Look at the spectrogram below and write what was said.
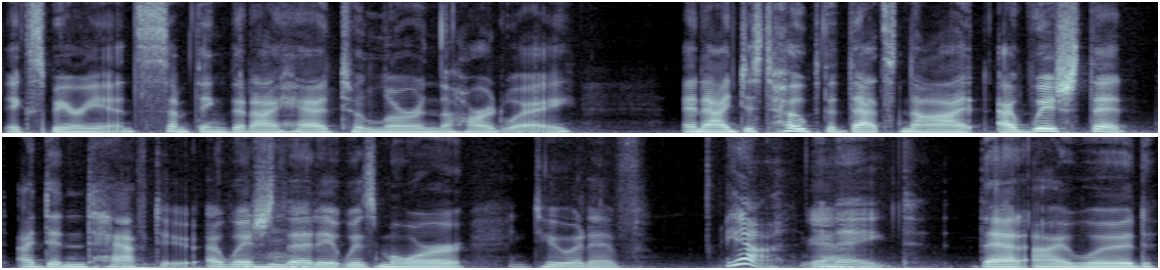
experience, something that I had to learn the hard way. And I just hope that that's not. I wish that I didn't have to. I wish mm-hmm. that it was more, Intuitive. yeah, Yeah. innate. That I would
